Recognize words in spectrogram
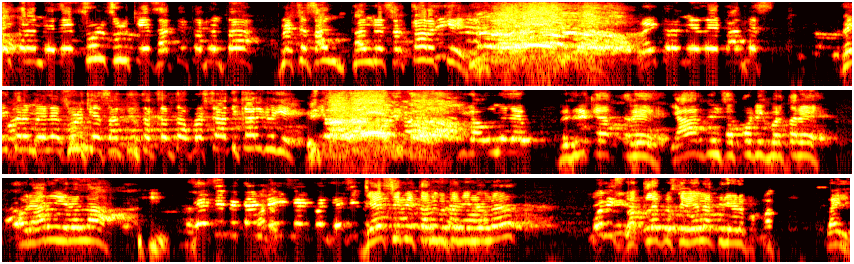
ರೈತರ ಮೇಲೆ ಸುಳ್ಳು ಸುಳ್ಳು ಕೇಸ್ ಹಾಕಿರ್ತಕ್ಕಂತ ಭ್ರಷ್ಟ ಕಾಂಗ್ರೆಸ್ ಸರ್ಕಾರಕ್ಕೆ. ರೈತರ ಮೇಲೆ ಕಾಂಗ್ರೆಸ್ ರೈತರ ಮೇಲೆ ಸುಳ್ಳು ಕೇಸ್ ಹಾಕ್ತಿರ್ತಕ್ಕಂತ ಭ್ರಷ್ಟ ಅಧಿಕಾರಿಗಳಿಗೆ ಈಗ ಅವ್ರ ಮೇಲೆ ಬೆದರಿಕೆ ಹಾಕ್ತಾರೆ. ಯಾರ್ ನಿಮ್ ಸಪೋರ್ಟಿಗೆ ಬರ್ತಾರೆ? ಅವ್ರ ಯಾರು ಇರಲ್ಲ. ಜೆ ಸಿ ಬಿ ತಂದ್ಬಿಟ್ಟು ನಿನ್ನನ್ನ ಏನಾಗ್ತಿದೆ ಏನಾಗ್ತದೆ ಹೇಳಪ್ಪ? ಬಾಯ್ಲಿ.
